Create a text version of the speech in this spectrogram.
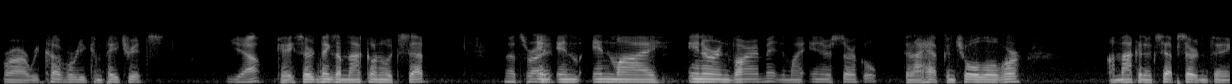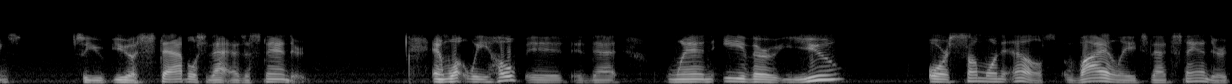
for our recovery compatriots. Yeah, Okay, certain things I'm not going to accept that's right. in, in in my inner environment, in my inner circle that I have control over, I'm not going to accept certain things. So you you establish that as a standard. And what we hope is is that when either you or someone else violates that standard,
